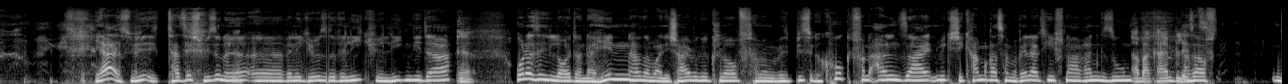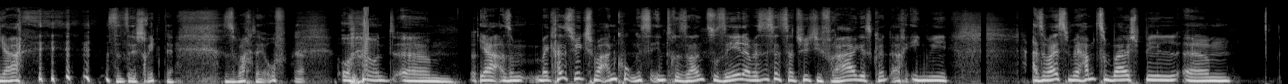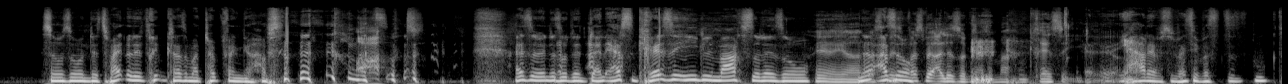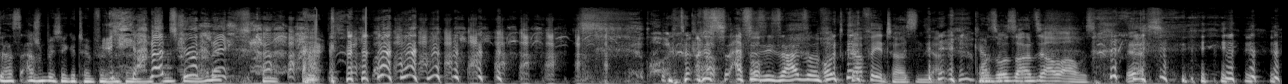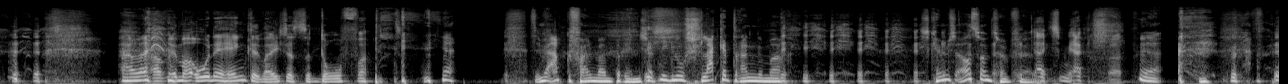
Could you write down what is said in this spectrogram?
ja, es ist wie, tatsächlich wie so eine äh, religiöse Reliquie liegen die da. Ja. Und da sind die Leute dann dahin, haben dann mal an die Scheibe geklopft, haben dann ein bisschen geguckt von allen Seiten. Wirklich, die Kameras haben relativ nah rangezoomt. aber kein Blitz. Also auf, ja, das ist erschreckt, der. Das wacht er auf. Ja. Und, und ähm, ja, also man kann es wirklich mal angucken, ist interessant zu sehen, aber es ist jetzt natürlich die Frage, es könnte auch irgendwie, also weißt du, wir haben zum Beispiel ähm, so, so in der zweiten oder dritten Klasse mal Töpfern gehabt. also wenn du so den, deinen ersten Kresseigel machst oder so. ja, ja, Ne, was, also- was wir alle so gerne machen. Kresse. Ja, der, weiß ich was, du, du hast Aschenbecher getöpfert. Ja, natürlich. Also, also sie sahen so Und Kaffeetassen, ja. Und so sahen sie auch aus. Ja, aber aber immer ohne Henkel, weil ich das so doof fand. Ist mir abgefallen beim Brennen. Ich habe nie genug Schlacke dran gemacht. Ich kenne mich aus beim Töpfern. Ja, ich merke schon. Ja.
